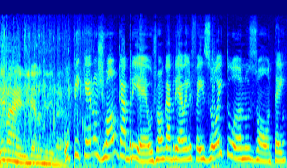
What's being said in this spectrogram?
Quem mais, Gela de Lima? O pequeno João Gabriel. O João Gabriel, ele fez oito anos ontem.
